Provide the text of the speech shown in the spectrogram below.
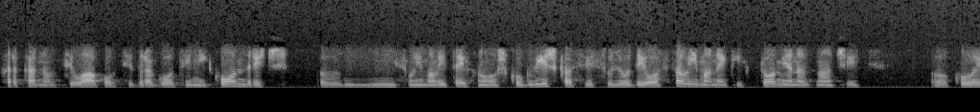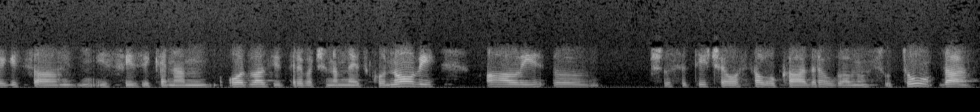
Hrkanovci, Lapovci, Dragotin i Kondrić. E, nismo imali tehnološkog viška, svi su ljudi ostali, ima nekih promjena, znači e, kolegica iz fizike nam odlazi, treba će nam netko novi, ali što se tiče ostalog kadra, uglavnom su tu. Da,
